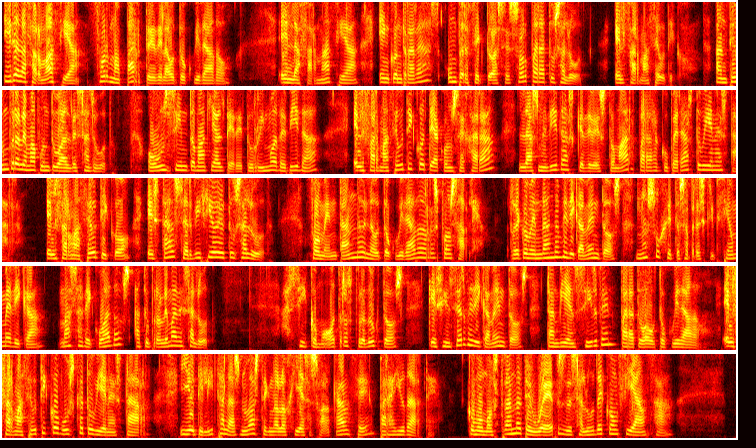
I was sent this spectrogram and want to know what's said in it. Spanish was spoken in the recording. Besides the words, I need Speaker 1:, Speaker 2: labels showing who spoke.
Speaker 1: Ir a la farmacia forma parte del autocuidado. En la farmacia encontrarás un perfecto asesor para tu salud, el farmacéutico. Ante un problema puntual de salud o un síntoma que altere tu ritmo de vida, el farmacéutico te aconsejará las medidas que debes tomar para recuperar tu bienestar. El farmacéutico está al servicio de tu salud, fomentando el autocuidado responsable, recomendando medicamentos no sujetos a prescripción médica más adecuados a tu problema de salud, así como otros productos que sin ser medicamentos también sirven para tu autocuidado. El farmacéutico busca tu bienestar y utiliza las nuevas tecnologías a su alcance para ayudarte, como mostrándote webs de salud de confianza,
